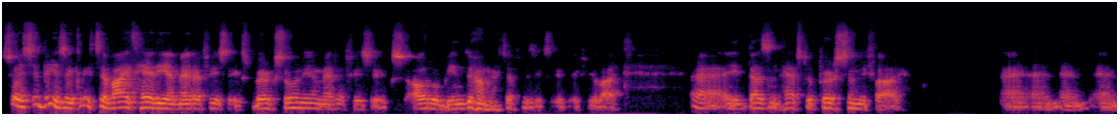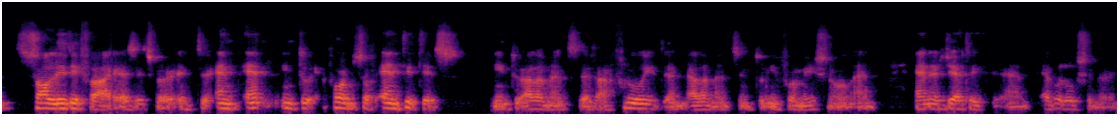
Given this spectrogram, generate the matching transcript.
So it's a basically it's a Whiteheadian metaphysics, Bergsonian metaphysics, Aurobindo metaphysics, if, if you like. Uh, it doesn't have to personify and, and, and solidify, as it were, into, and, and into forms of entities, into elements that are fluid and elements into informational and energetic and evolutionary.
